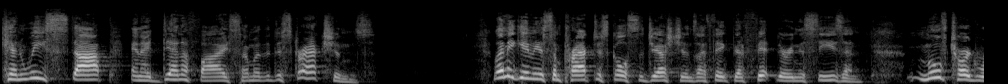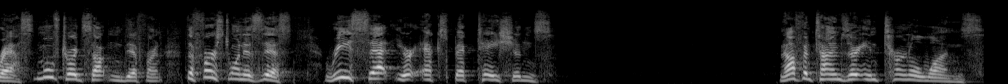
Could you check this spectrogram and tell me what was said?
Can we stop and identify some of the distractions? Let me give you some practical suggestions I think that fit during the season. Move toward rest, move toward something different. The first one is this reset your expectations. And oftentimes they're internal ones.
